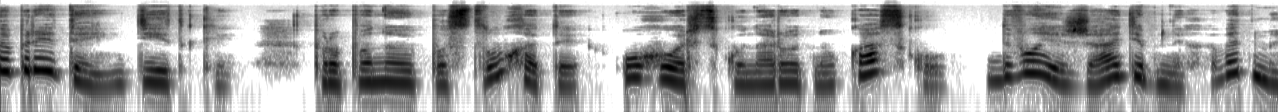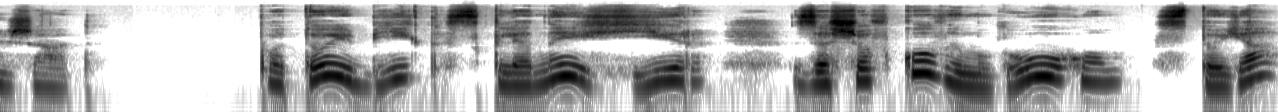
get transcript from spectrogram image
Добрий день, дітки! Пропоную послухати угорську народну казку двоє жадібних ведмежат. По той бік скляних гір за шовковим лугом стояв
